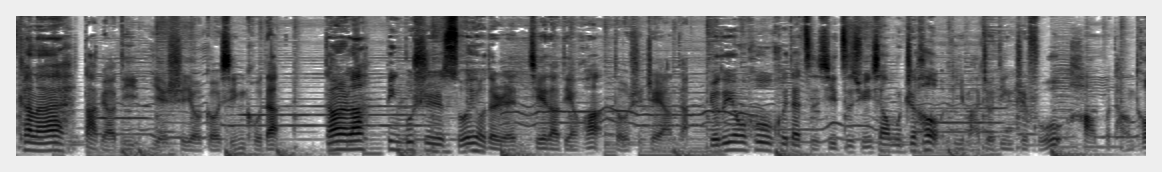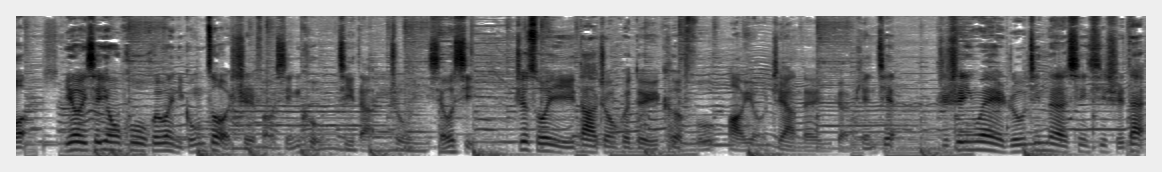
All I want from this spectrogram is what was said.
看来大表弟也是有够辛苦的。当然了，并不是所有的人接到电话都是这样的。有的用户会在仔细咨询项目之后，立马就定制服务，毫不唐突；也有一些用户会问你工作是否辛苦，记得注意休息。之所以大众会对于客服抱有这样的一个偏见，只是因为如今的信息时代，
